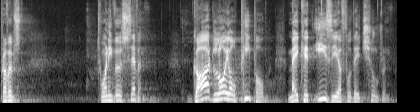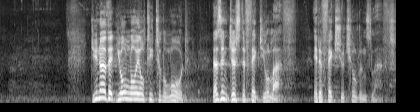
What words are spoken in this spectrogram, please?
Proverbs 20, verse 7 God loyal people make it easier for their children. Do you know that your loyalty to the Lord doesn't just affect your life, it affects your children's life?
